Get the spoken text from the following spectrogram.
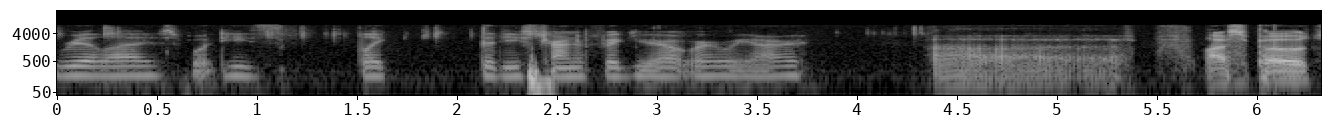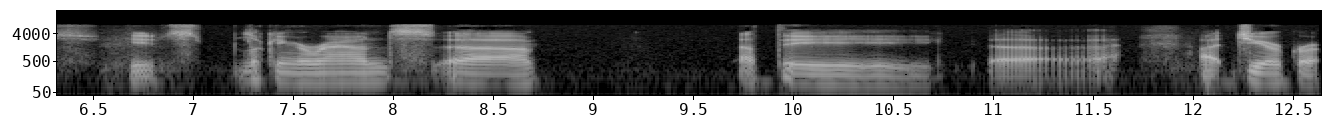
realize what he's like that he's trying to figure out where we are? Uh, I suppose he's looking around uh, at the uh, at geogra-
